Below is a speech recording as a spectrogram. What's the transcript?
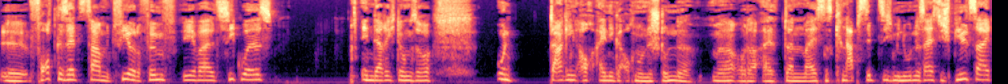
äh, fortgesetzt haben mit vier oder fünf jeweils Sequels in der Richtung so. Und da ging auch einige auch nur eine Stunde ne, oder halt dann meistens knapp 70 Minuten. Das heißt, die Spielzeit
